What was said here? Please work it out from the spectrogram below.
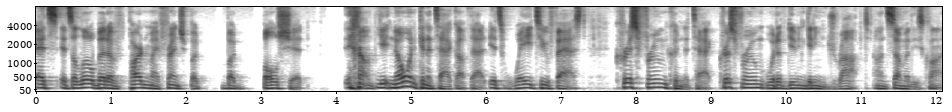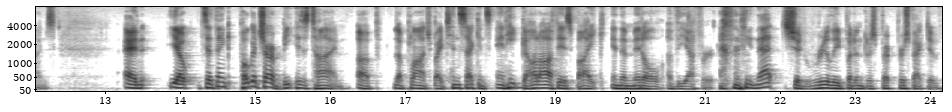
It's it's a little bit of pardon my French, but but bullshit. No one can attack off that. It's way too fast. Chris Froome couldn't attack. Chris Froome would have been getting dropped on some of these climbs. And you know, to think Pogacar beat his time up La Planche by 10 seconds and he got off his bike in the middle of the effort. I mean, that should really put into perspective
